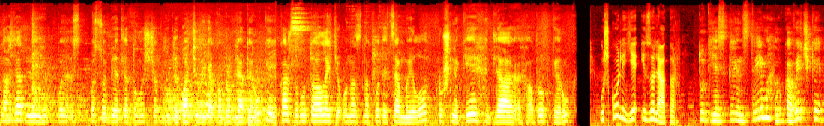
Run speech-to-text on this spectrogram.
наглядні пос- пособія для того, щоб люди бачили, як обробляти руки. В кожному туалеті у нас знаходиться мило, рушники для обробки рук. У школі є ізолятор. Тут є клінстрім, рукавички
